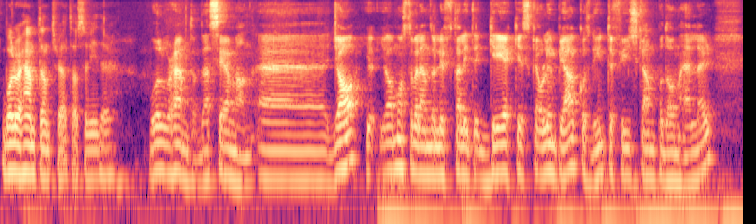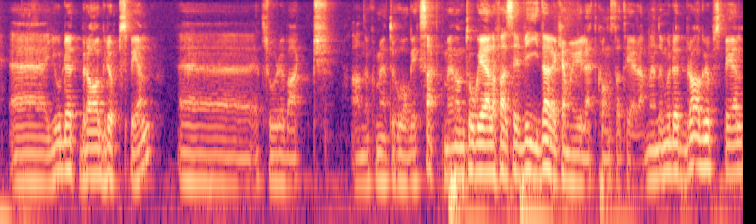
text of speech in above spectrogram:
Wolverhampton tror jag tar sig vidare. Wolverhampton, där ser man. Eh, ja, jag måste väl ändå lyfta lite grekiska Olympiakos. Det är ju inte fy skam på dem heller. Eh, gjorde ett bra gruppspel. Eh, jag tror det vart... Ja, nu kommer jag inte ihåg exakt, men de tog i alla fall sig vidare kan man ju lätt konstatera. Men de gjorde ett bra gruppspel.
